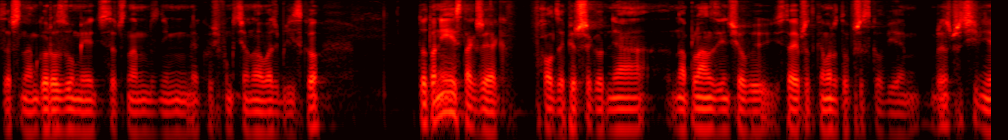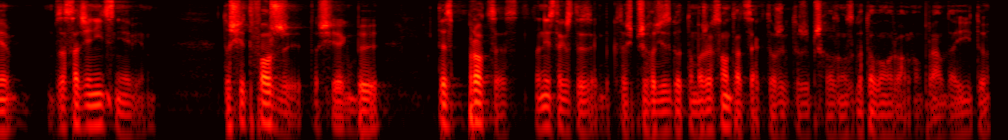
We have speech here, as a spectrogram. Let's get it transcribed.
zaczynam go rozumieć, zaczynam z nim jakoś funkcjonować blisko, to to nie jest tak, że jak wchodzę pierwszego dnia na plan zdjęciowy i staję przed kamerą, to wszystko wiem. Wręcz przeciwnie, w zasadzie nic nie wiem. To się tworzy, to się jakby, to jest proces. To nie jest tak, że to jest jakby ktoś przychodzi z gotową, może są tacy aktorzy, którzy przychodzą z gotową rolą, prawda, i to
